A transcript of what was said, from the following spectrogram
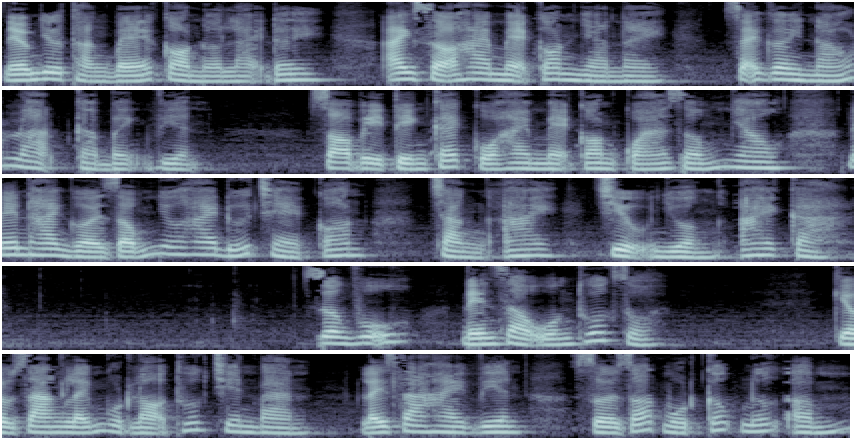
Nếu như thằng bé còn ở lại đây, anh sợ hai mẹ con nhà này sẽ gây náo loạn cả bệnh viện. Do vì tính cách của hai mẹ con quá giống nhau, nên hai người giống như hai đứa trẻ con, chẳng ai chịu nhường ai cả. Dương Vũ, đến giờ uống thuốc rồi. Kiều Giang lấy một lọ thuốc trên bàn, lấy ra hai viên rồi rót một cốc nước ấm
